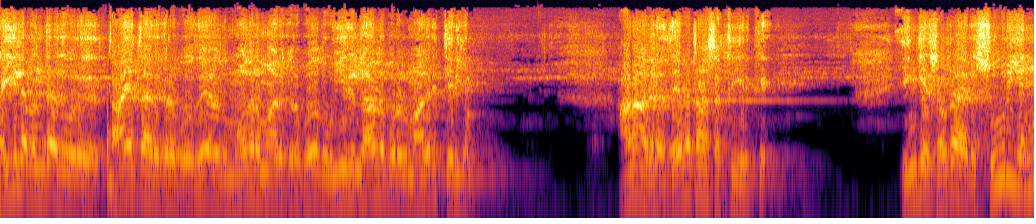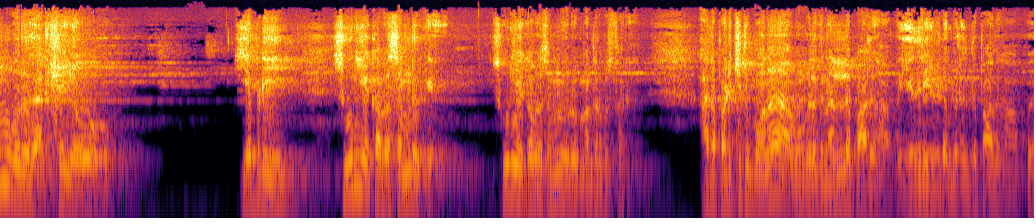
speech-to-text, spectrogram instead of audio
கையில் வந்து அது ஒரு தாயத்தா இருக்கிற போது அல்லது மோதிரமாக இருக்கிற போது அது உயிரில்லாத பொருள் மாதிரி தெரியும். ஆனால் அதில் தேவதா சக்தி இருக்கு. இங்கே சொல்றாரு சூரியன் ஒரு ரக்ஷையோ? எப்படி? சூரிய கவசம்னு இருக்கு. சூரிய கவசம்னு ஒரு மந்திர புஸ்தம் இருக்கு. அதை படிச்சுட்டு போனால் உங்களுக்கு நல்ல பாதுகாப்பு எதிரிகளிடமிருந்து பாதுகாப்பு.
